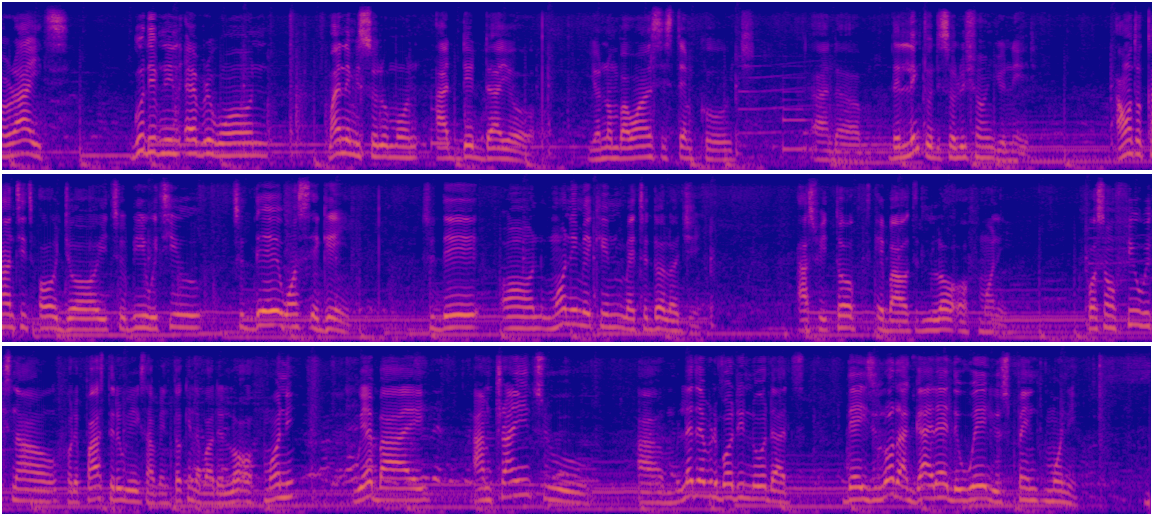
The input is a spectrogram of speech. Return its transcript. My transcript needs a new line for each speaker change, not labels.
All right. Good evening, everyone. My name is Solomon Adedayo, your number one system coach, and um, the link to the solution you need. I want to count it all joy to be with you today once again. Today on money making methodology, as we talked about the law of money. For some few weeks now, for the past three weeks, I've been talking about the law of money, whereby I'm trying to um, let everybody know that there is a law that guided the way you spend money.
